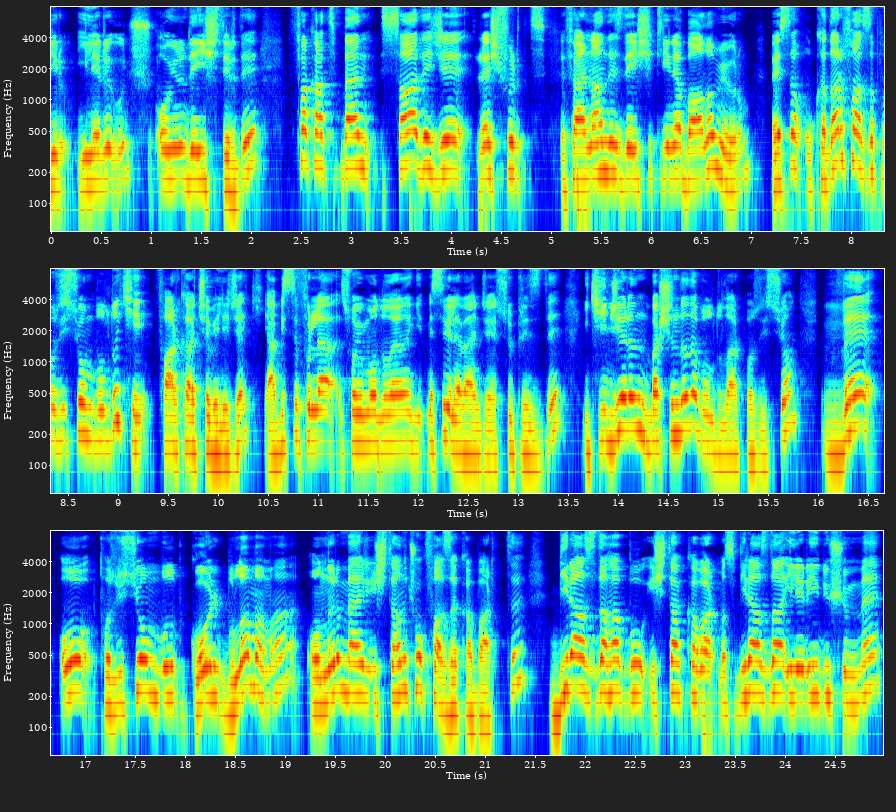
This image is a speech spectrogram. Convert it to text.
bir ileri uç oyunu değiştirdi. Fakat ben sadece Rashford Fernandez değişikliğine bağlamıyorum. West o kadar fazla pozisyon buldu ki farkı açabilecek. Ya bir sıfırla soyunma odalarına gitmesi bile bence sürprizdi. İkinci yarının başında da buldular pozisyon. Ve o pozisyon bulup gol bulamama onların bence iştahını çok fazla kabarttı. Biraz daha bu iştah kabartması, biraz daha ileriyi düşünme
